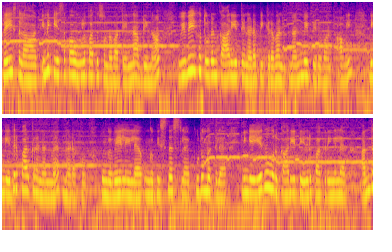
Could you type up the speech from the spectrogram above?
பிரேஸ் லார்ட் இன்னைக்கு ஏசப்பா உங்களை பார்த்து சொல்கிற வார்த்தை என்ன அப்படின்னா விவேகத்துடன் காரியத்தை நடப்பிக்கிறவன் நன்மை பெறுவான். ஐ மீன் நீங்கள் எதிர்பார்க்குற நன்மை நடக்கும். உங்கள் வேலையில் உங்கள் பிஸ்னஸில் குடும்பத்தில் நீங்கள் ஏதோ ஒரு காரியத்தை எதிர்பார்க்குறீங்கல்ல அந்த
